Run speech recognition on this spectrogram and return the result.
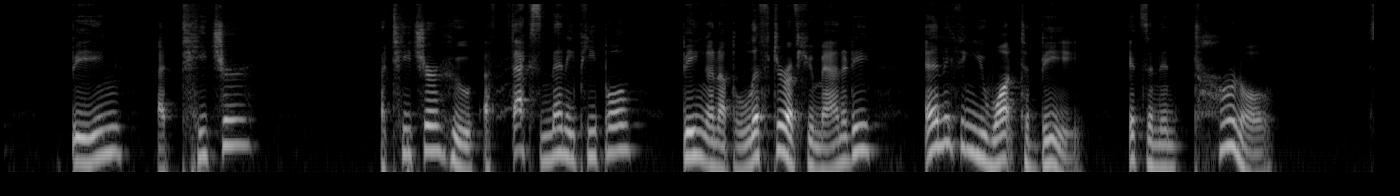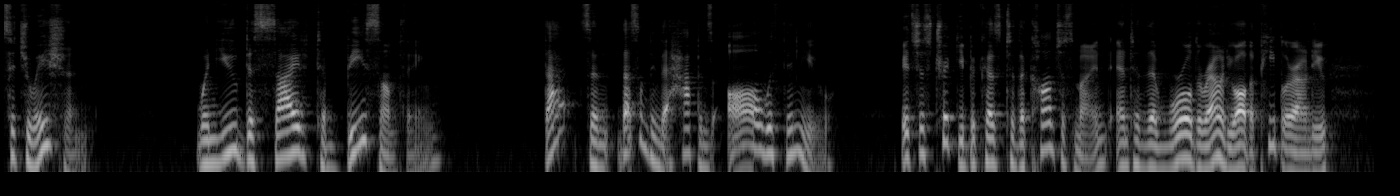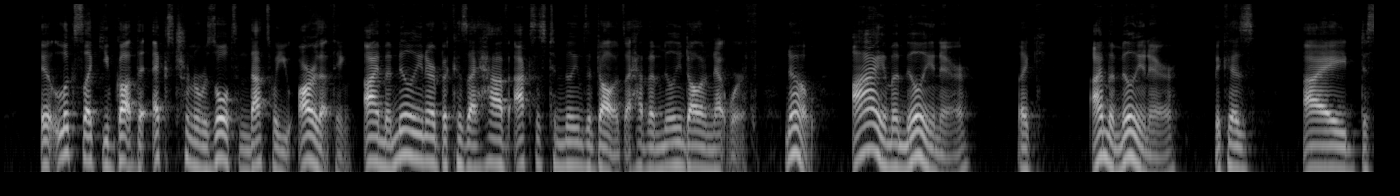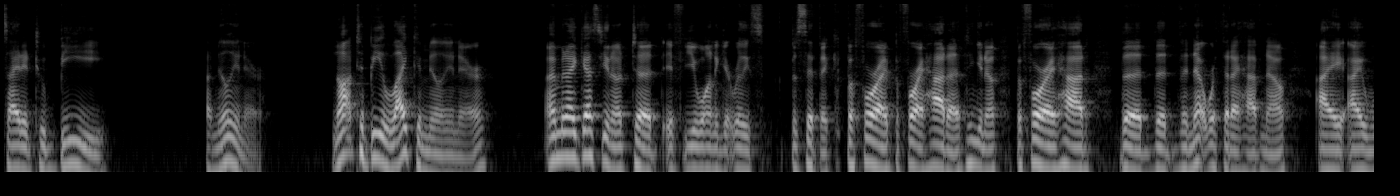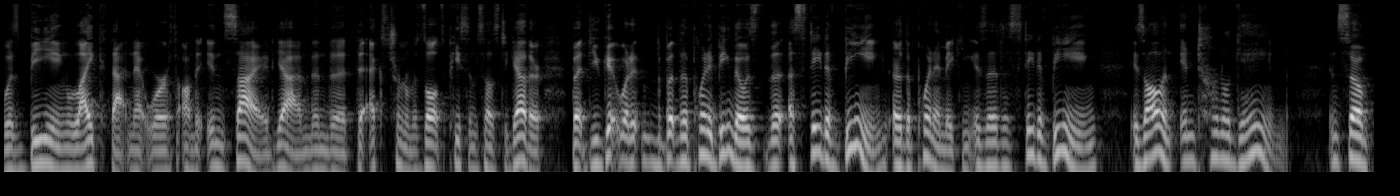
being a teacher, a teacher who affects many people, being an uplifter of humanity, anything you want to be, it's an internal situation. When you decide to be something, that's an that's something that happens all within you. It's just tricky because to the conscious mind and to the world around you, all the people around you, it looks like you've got the external results and that's why you are that thing. I'm a millionaire because I have access to millions of dollars. I have a million dollar net worth. No, I am a millionaire. Like, I'm a millionaire because I decided to be a millionaire, not to be like a millionaire. I mean, I guess, you know, to, if you want to get really specific, before I, before I had a, you know, before I had the, the, the net worth that I have now, I, I was being like that net worth on the inside, yeah, and then the, the external results piece themselves together. But do you get what? It, but the point of being though is the a state of being, or the point I'm making is that a state of being is all an internal game, and so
